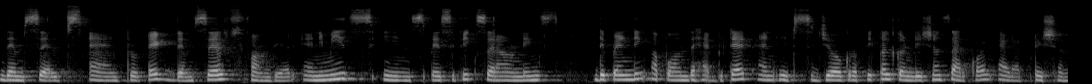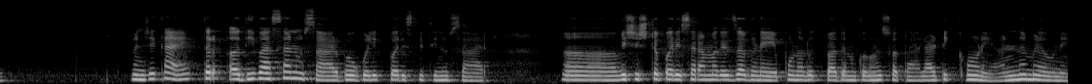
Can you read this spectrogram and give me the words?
themselves and protect themselves from their enemies in specific surroundings depending upon the habitat and its geographical conditions are called adaptation म्हणजे काय तर अधिवासानुसार भौगोलिक परिस्थितीनुसार विशिष्ट परिसरामध्ये जगणे पुनरुत्पादन करून स्वतःला टिकवणे अन्न मिळवणे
